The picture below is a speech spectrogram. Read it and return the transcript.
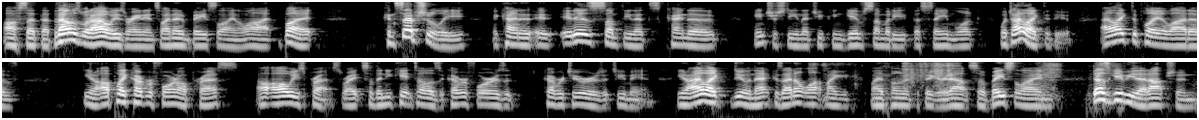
offset that. But that was what I always ran in, so I didn't baseline a lot. But conceptually, it kind of it, it is something that's kind of interesting that you can give somebody the same look, which I like to do. I like to play a lot of you know, I'll play cover four and I'll press. I'll always press, right? So then you can't tell is it cover four, is it cover two, or is it two man? You know, I like doing that because I don't want my my opponent to figure it out. So baseline does give you that option,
